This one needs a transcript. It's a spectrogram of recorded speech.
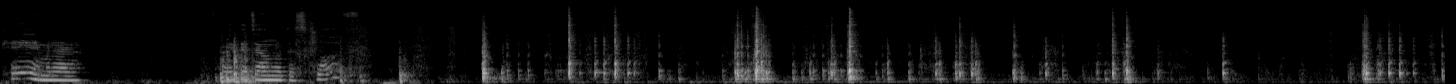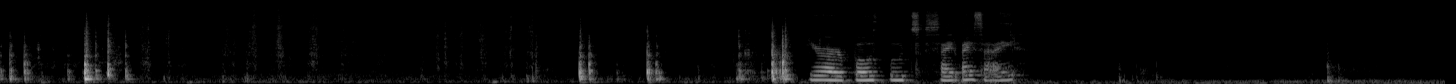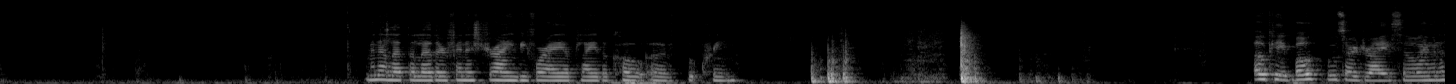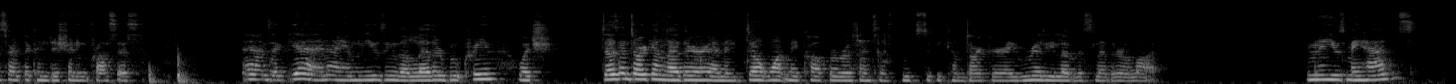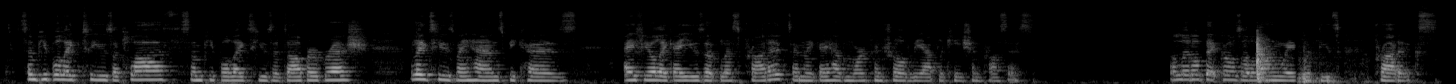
Okay, I'm gonna wipe it down with this cloth. Here are both boots side by side. I'm gonna let the leather finish drying before I apply the coat of boot cream. Okay, both boots are dry, so I'm gonna start the conditioning process. And again, I am using the leather boot cream, which doesn't darken leather, and I don't want my copper rough and tough boots to become darker. I really love this leather a lot. I'm gonna use my hands. Some people like to use a cloth, some people like to use a dauber brush. I like to use my hands because I feel like I use up less product and like I have more control of the application process. A little bit goes a long way with these products.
